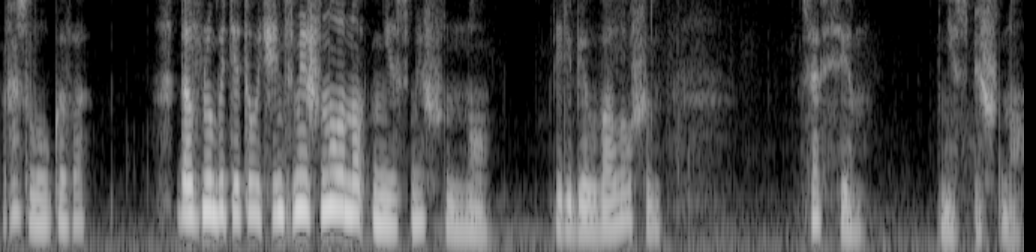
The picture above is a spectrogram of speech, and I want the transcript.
Разлогова. Должно быть, это очень смешно, но не смешно, перебил Волошин. Совсем не смешно.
